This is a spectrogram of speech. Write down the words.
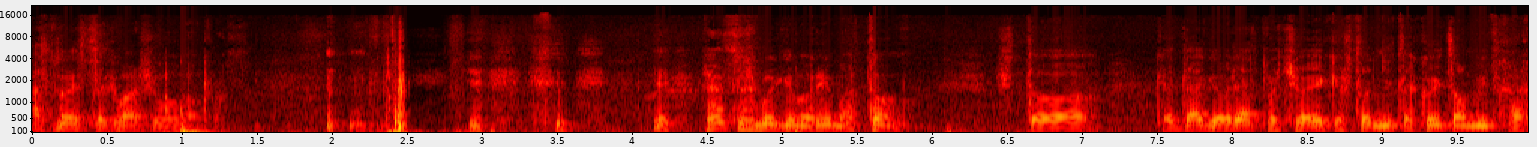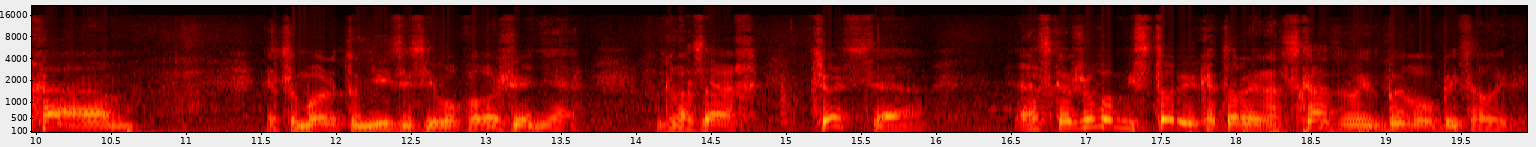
относится к вашему вопросу. Раз уж мы говорим о том, что когда говорят про человека, что он не такой Талмит Хахам, это может унизить его положение в глазах тестя. Я скажу вам историю, которую рассказывает было у.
